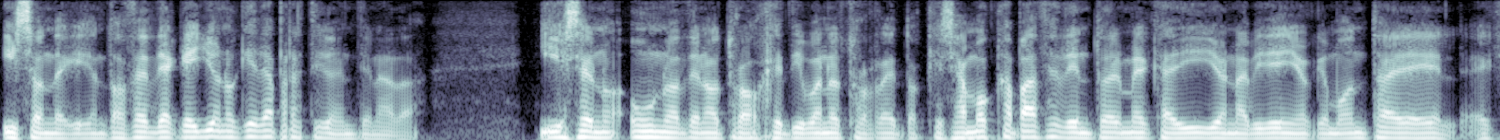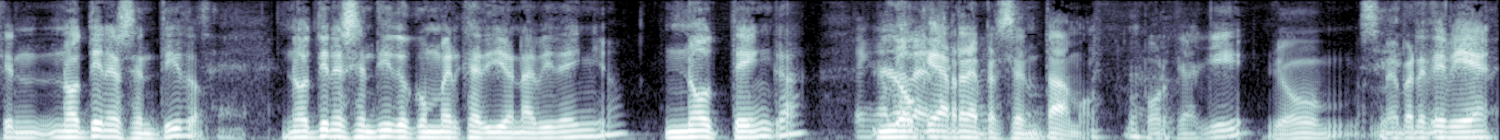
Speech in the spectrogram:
y son de aquí. Entonces, de aquí no queda prácticamente nada. Y ese es uno de nuestros objetivos, nuestros retos, que seamos capaces dentro del mercadillo navideño que monta él. Es que no tiene sentido. No tiene sentido que un mercadillo navideño no tenga, lo que representamos. Porque aquí, yo me parece bien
